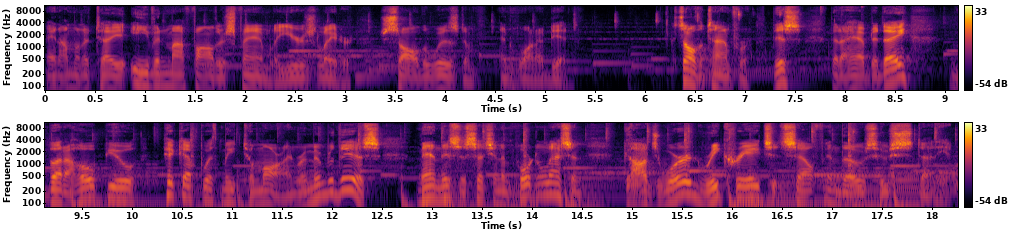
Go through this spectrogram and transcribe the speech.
And I'm going to tell you, even my father's family years later saw the wisdom in what I did. It's all the time for this that I have today but I hope you'll pick up with me tomorrow. And remember this man, this is such an important lesson. God's Word recreates itself in those who study it.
